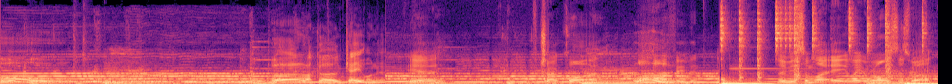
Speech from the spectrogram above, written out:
Oh! Put uh, like a gate on it. Yeah. Try quarter. Or half even. Maybe some like 808 rolls as well.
